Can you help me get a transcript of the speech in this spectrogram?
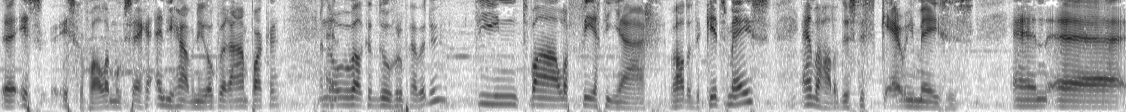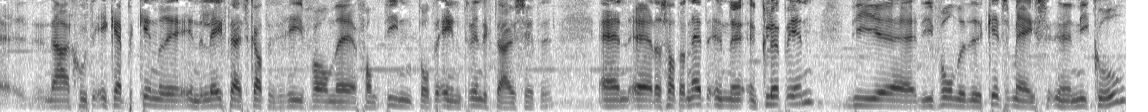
Eh, is, is gevallen, moet ik zeggen. En die gaan we nu ook weer aanpakken. En over welke doelgroep hebben we nu? 10, 12, 14 jaar. We hadden de kidsmees. En we hadden dus de scary mazes. En eh, nou goed, ik heb de kinderen in de leeftijdscategorie van, eh, van 10 tot 21 thuis zitten. En er zat er net een, een club in. Die, die vonden de kidsmees eh, niet cool.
